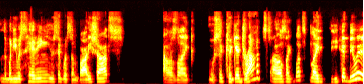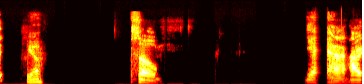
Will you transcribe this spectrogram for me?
when he was hitting Usyk with some body shots, I was like, Usyk could get dropped. I was like, what's like he could do it. Yeah. So yeah, I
